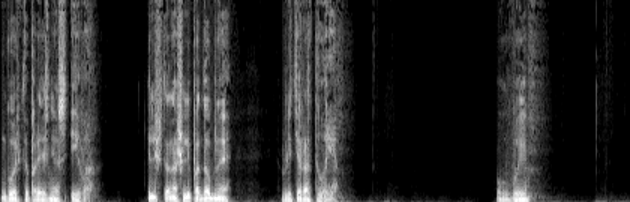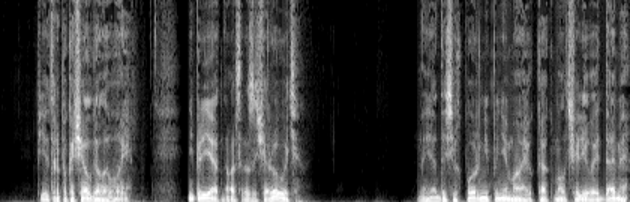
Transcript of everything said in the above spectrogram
Горько произнес Ива. Или что нашли подобное в литературе. Увы. Пьетро покачал головой. Неприятно вас разочаровывать, но я до сих пор не понимаю, как молчаливой даме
